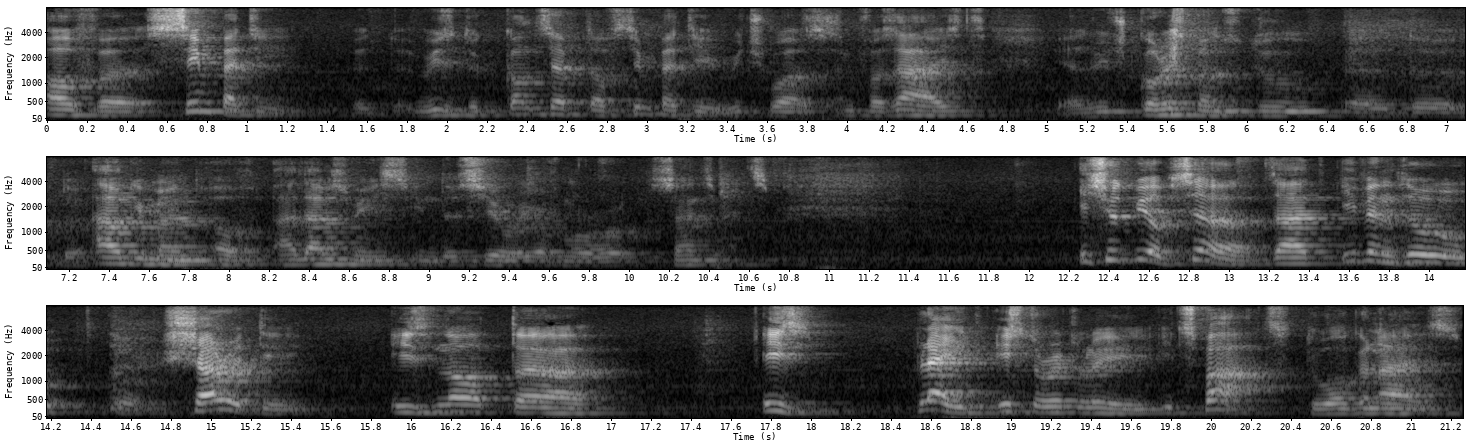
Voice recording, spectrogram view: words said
of uh, sympathy, with the concept of sympathy which was emphasized, which corresponds to uh, the, the, argument of Adam Smith in the theory of moral sentiments. It should be observed that even though uh, charity is not is played historically its part to organize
